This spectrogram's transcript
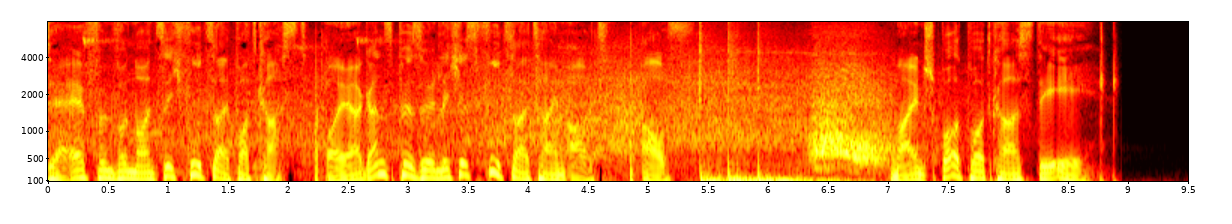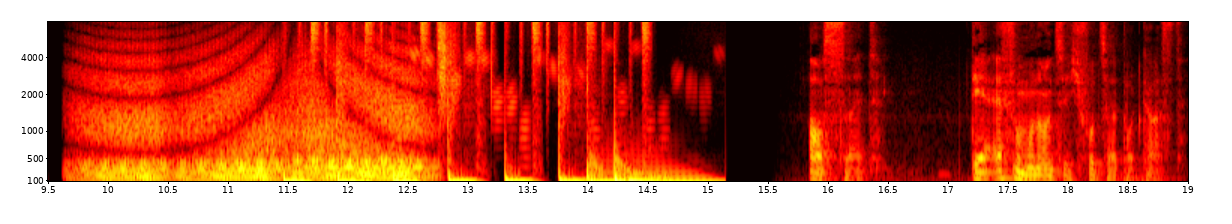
der F95 Futsal Podcast. Euer ganz persönliches Futsal Timeout auf meinsportpodcast.de. Auszeit, der F95 Futsal Podcast.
